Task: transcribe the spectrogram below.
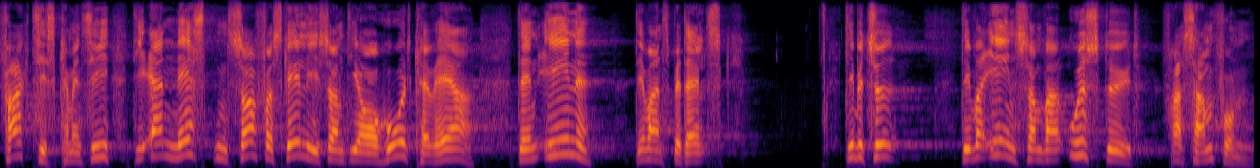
Faktisk kan man sige, de er næsten så forskellige, som de overhovedet kan være. Den ene, det var en spedalsk. Det betød, det var en, som var udstødt fra samfundet.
